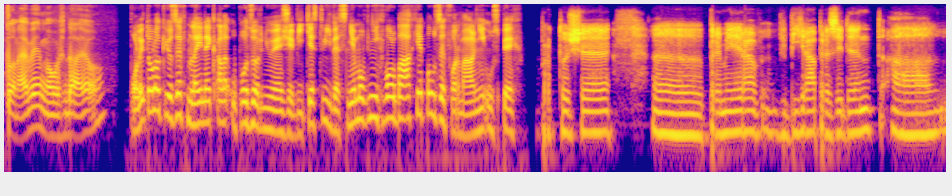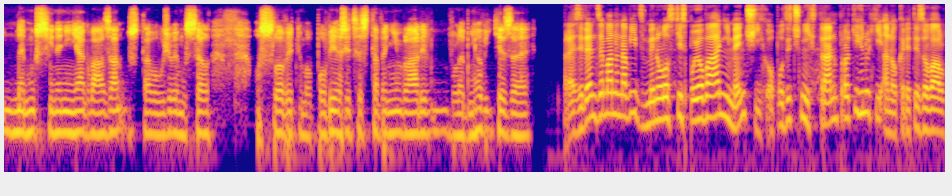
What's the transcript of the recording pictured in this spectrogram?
To nevím, možná jo. Politolog Josef Mlejnek ale upozorňuje, že vítězství ve sněmovních volbách je pouze formální úspěch. Protože e, premiéra vybírá prezident a nemusí, není nějak vázán ústavou, že by musel oslovit nebo pověřit sestavením vlády volebního vítěze. Prezident Zeman navíc v minulosti spojování menších opozičních stran proti hnutí ANO kritizoval.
